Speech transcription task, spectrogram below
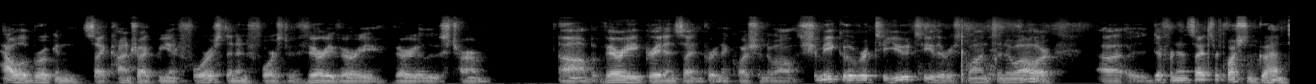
How will a broken psych contract be enforced and enforced very, very, very loose term. Uh, but very great insight and pertinent question, Noel. Shamik, over to you to either respond to Noel or uh, different insights or questions. Go ahead.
